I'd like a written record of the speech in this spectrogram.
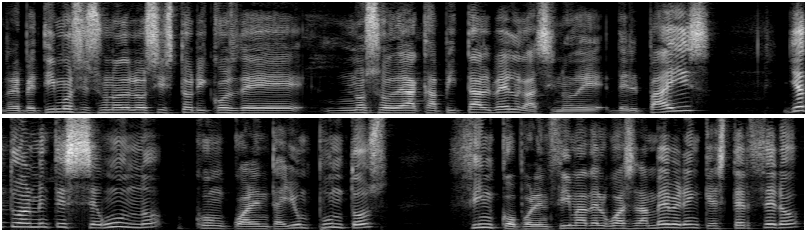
repetimos, es uno de los históricos de no solo de la capital belga, sino de, del país. Y actualmente es segundo con 41 puntos, 5 por encima del Wasland Beveren, que es tercero,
